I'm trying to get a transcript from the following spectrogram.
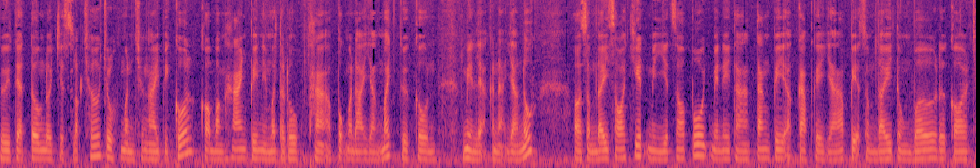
គឺតកតងដូចជាស្លឹកឈើជ្រុះមិនឆ្ងាយពីគល់ក៏បង្ហាញពីនិមិត្តរូបថាឪពុកម្ដាយយ៉ាងម៉េចគឺកូនមានលក្ខណៈយ៉ាងនោះ សម្ដីសជាតិមាយាទសពូជមានន័យថាតាំងពីអកប្បកិរិយាពាក្យសម្ដីទង្វើឬក៏ច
